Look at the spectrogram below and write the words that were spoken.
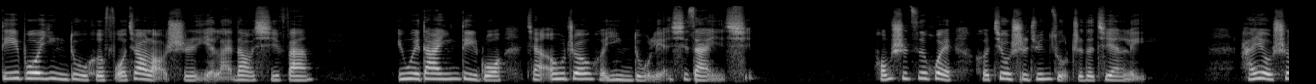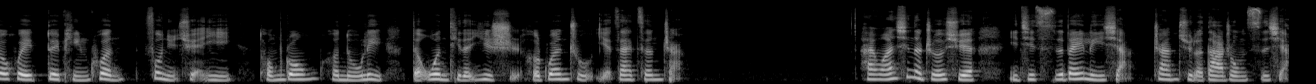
第一波印度和佛教老师也来到西方，因为大英帝国将欧洲和印度联系在一起。红十字会和救世军组织的建立，还有社会对贫困、妇女权益、童工和奴隶等问题的意识和关注也在增长。海王星的哲学以及慈悲理想占据了大众思想。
